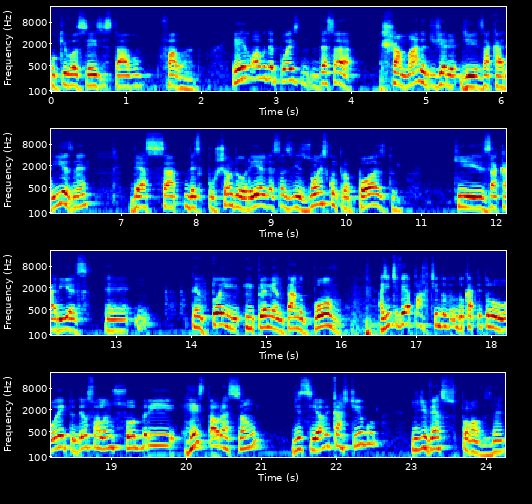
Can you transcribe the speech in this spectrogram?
o que vocês estavam falando. E aí, logo depois dessa chamada de, de Zacarias, né, dessa, desse puxão de orelha, dessas visões com propósito que Zacarias é, tentou implementar no povo, a gente vê a partir do, do capítulo 8 Deus falando sobre restauração de Sião e castigo de diversos povos. Né?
